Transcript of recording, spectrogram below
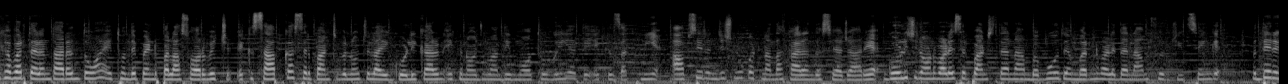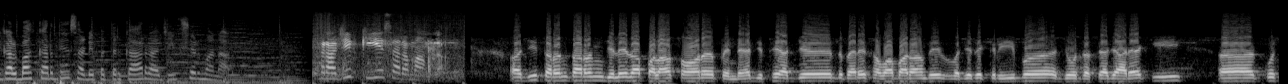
ਖਬਰ ਤਰਨਤਾਰਨ ਤੋਂ ਹੈ ਇੱਥੋਂ ਦੇ ਪਿੰਡ ਪਲਾਸੌਰ ਵਿੱਚ ਇੱਕ ਸਾਬਕਾ ਸਰਪੰਚ ਵੱਲੋਂ ਚਲਾਈ ਗੋਲੀ ਕਾਰਨ ਇੱਕ ਨੌਜਵਾਨ ਦੀ ਮੌਤ ਹੋ ਗਈ ਹੈ ਤੇ ਇੱਕ ਜ਼ਖਮੀ ਹੈ। ਆਪਸੀ ਰੰਜਿਸ਼ ਨੂੰ ਘਟਨਾ ਦਾ ਕਾਰਨ ਦੱਸਿਆ ਜਾ ਰਿਹਾ ਹੈ। ਗੋਲੀ ਚਲਾਉਣ ਵਾਲੇ ਸਰਪੰਚ ਦਾ ਨਾਮ ਬੱਬੂ ਤੇ ਮਰਨ ਵਾਲੇ ਦਾ ਨਾਮ ਸੁਰਜੀਤ ਸਿੰਘ ਹੈ। ਵਧੇਰੇ ਗੱਲਬਾਤ ਕਰਦੇ ਹਾਂ ਸਾਡੇ ਪੱਤਰਕਾਰ ਰਾਜੀਵ ਸ਼ਰਮਾ ਨਾਲ। ਰਾਜੀਵ ਕੀ ਹੈ ਸਾਰਾ ਮਾਮਲਾ? ਅਜੀ ਤਰਨਤਾਰਨ ਜ਼ਿਲ੍ਹੇ ਦਾ ਪਲਾਸੌਰ ਪਿੰਡ ਹੈ ਜਿੱਥੇ ਅੱਜ ਦੁਪਹਿਰੇ 12:30 ਦੇ ਵਜੇ ਦੇ ਕਰੀਬ ਜੋ ਦੱਸਿਆ ਜਾ ਰਿਹਾ ਕਿ ਕੁਝ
